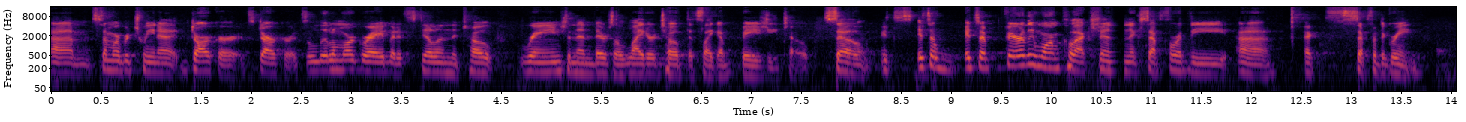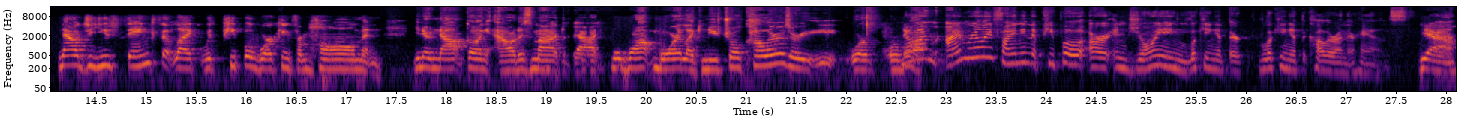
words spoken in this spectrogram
um, somewhere between a darker it's darker. It's a little more gray but it's still in the taupe range. And then there's a lighter taupe that's like a beigey taupe. So it's it's a it's a fairly warm collection except for the uh except for the green Now, do you think that like with people working from home and you know not going out as much, that you want more like neutral colors, or or or No, what? I'm I'm really finding that people are enjoying looking at their looking at the color on their hands. yeah,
